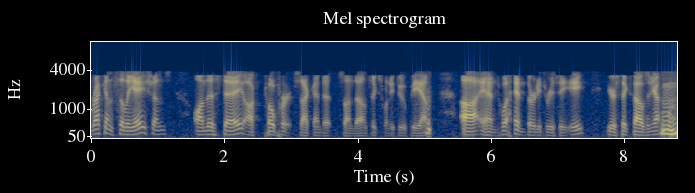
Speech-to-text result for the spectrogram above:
reconciliations on this day, October 2nd at sundown, 6:22 p.m. Uh, and, and 33 CE, year 6,000 years. Mm-hmm.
